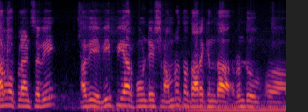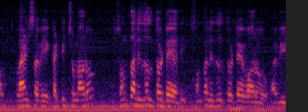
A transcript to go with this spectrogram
ఆర్ఓ ప్లాంట్స్ అవి అవి విపిఆర్ ఫౌండేషన్ అమృతధార కింద రెండు ప్లాంట్స్ అవి కట్టించున్నారు. సొంత నిధులతోటే అది. సొంత నిధులతోటే వారు అవి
